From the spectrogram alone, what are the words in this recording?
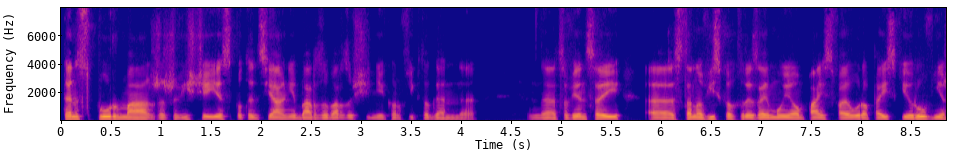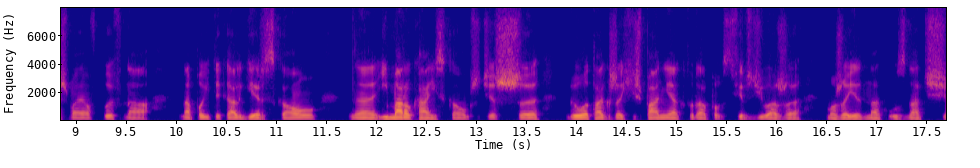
ten spór ma rzeczywiście jest potencjalnie bardzo, bardzo silnie konfliktogenny. Co więcej, e, stanowisko, które zajmują państwa europejskie, również mają wpływ na, na politykę algierską e, i marokańską. Przecież e, było tak, że Hiszpania, która stwierdziła, że może jednak uznać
